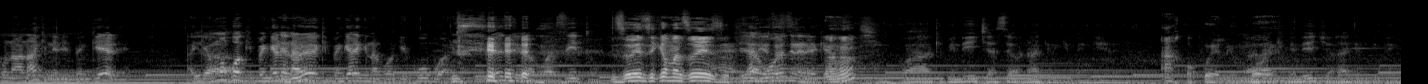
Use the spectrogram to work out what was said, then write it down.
kuna wanawake ni vipengele akiamua kuwa kipengele na wewe kipengele kinakuwa kikubwa zoezi zito zoezi kama zoezi Yaani Aha. bichi. kwa kipindi hichi ase wanawake ni kipengele ah, kwa kweli kipindi hichi wanawake ni kipengele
